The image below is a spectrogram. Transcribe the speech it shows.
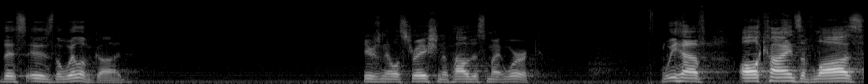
this is the will of God. Here's an illustration of how this might work. We have all kinds of laws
